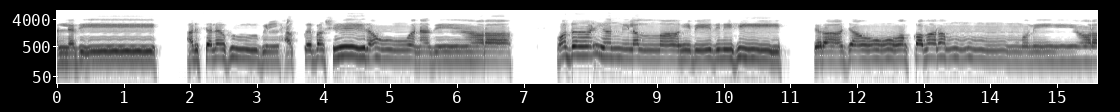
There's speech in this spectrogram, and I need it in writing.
الذي أرسله بالحق بشيرا ونذيرا وداعيا إلى الله بإذنه سراجا وقمرا منيرا.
